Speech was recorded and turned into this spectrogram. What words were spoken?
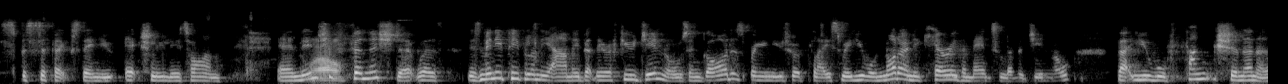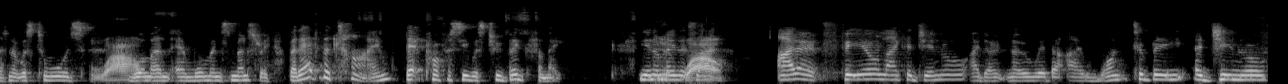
specifics than you actually let on. And then wow. she finished it with, there's many people in the army, but there are a few generals, and God is bringing you to a place where you will not only carry the mantle of a general, but you will function in it. And it was towards wow. women and women's ministry. But at the time, that prophecy was too big for me. You know yeah, what I mean? It's wow. like, I don't feel like a general. I don't know whether I want to be a general.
